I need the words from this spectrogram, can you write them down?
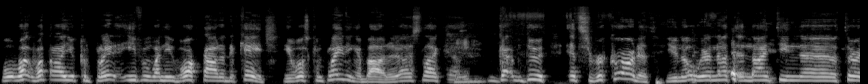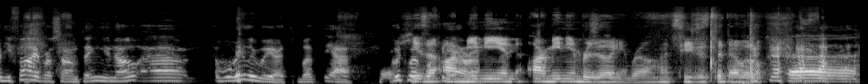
well, what what are you complaining? Even when he walked out of the cage, he was complaining about it. I was like, yeah. dude, it's recorded. You know, we're not in 1935 or something. You know. Uh, really weird, but yeah, good. He's an Armenian, Armenian Brazilian, bro. He just did that little. uh,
